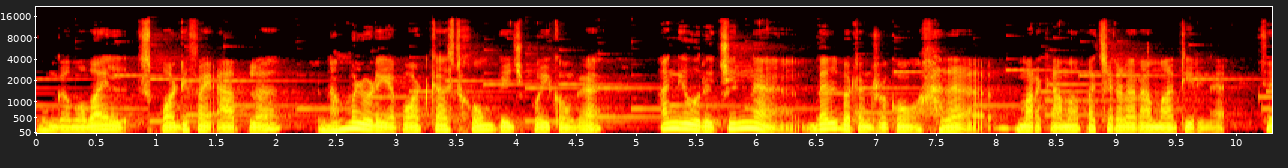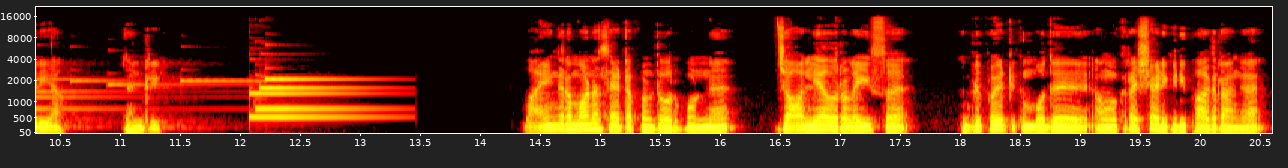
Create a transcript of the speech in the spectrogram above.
உங்கள் மொபைல் ஸ்பாட்டிஃபை ஆப்பில் நம்மளுடைய பாட்காஸ்ட் ஹோம் பேஜ் போய்க்கோங்க. அங்கே ஒரு சின்ன பெல் பட்டன் இருக்கும். அதை மறக்காமல் பச்சை கலராக மாற்றிடுங்க சரியா? நன்றி. பயங்கரமான சேட்டப் பண்ணுற ஒரு பொண்ணு. ஜாலியாக ஒரு லைஃப்பை இப்படி போயிட்டு இருக்கும்போது அவங்க க்ரஷ் அடிக்கடி பார்க்குறாங்க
